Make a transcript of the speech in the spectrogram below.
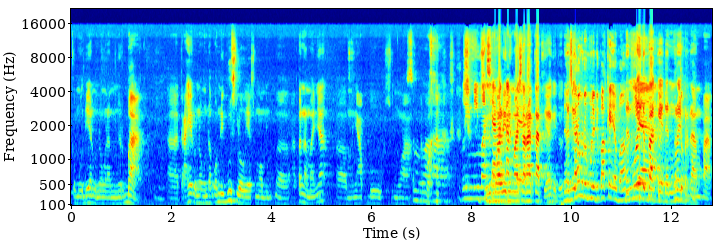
kemudian undang-undang minerba. uh, terakhir undang-undang omnibus law ya semua uh, apa namanya uh, menyapu semua semua apa, lini semua masyarakat lini ya. masyarakat ya, gitu Dan, sekarang udah mulai dipakai ya bang. dan mulai Iya. dipakai dan mulai Untuk- berdampak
